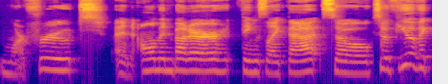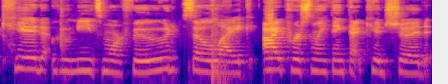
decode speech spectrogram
more fruit and almond butter, things like that. So, so if you have a kid who needs more food, so like I personally think that kids should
